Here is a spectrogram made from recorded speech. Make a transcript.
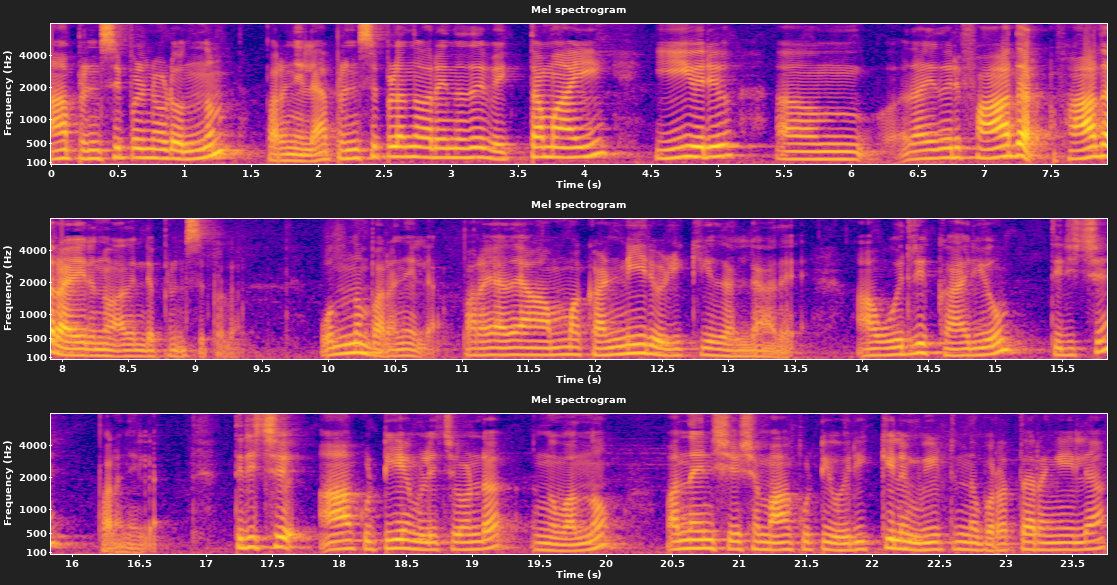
ആ പ്രിൻസിപ്പളിനോടൊന്നും പറഞ്ഞില്ല. ആ പ്രിൻസിപ്പൾ എന്ന് പറയുന്നത് വ്യക്തമായി ഈ ഒരു അതായത് ഒരു ഫാദർ ഫാദറായിരുന്നു അതിന്റെ പ്രിൻസിപ്പൾ ഒന്നും പറഞ്ഞില്ല. പറയാതെ ആ അമ്മ കണ്ണീരൊഴുക്കിയതല്ലാതെ ആ ഒരു കാര്യവും തിരിച്ച് പറഞ്ഞില്ല. തിരിച്ച് ആ കുട്ടിയെ വിളിച്ചുകൊണ്ട് ഇങ്ങ് വന്നു. വന്നതിന് ശേഷം ആ കുട്ടി ഒരിക്കലും വീട്ടിൽ നിന്ന് പുറത്തിറങ്ങിയില്ല.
